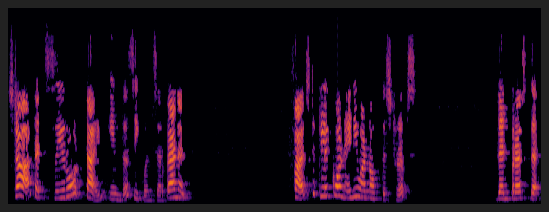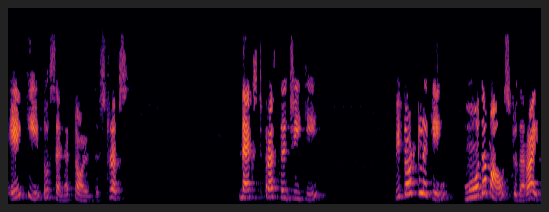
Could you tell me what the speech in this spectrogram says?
start at 0 time in the sequencer panel. First click on any one of the strips then press the A key to select all the strips. Next, press the G key. Without clicking, move the mouse to the right.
